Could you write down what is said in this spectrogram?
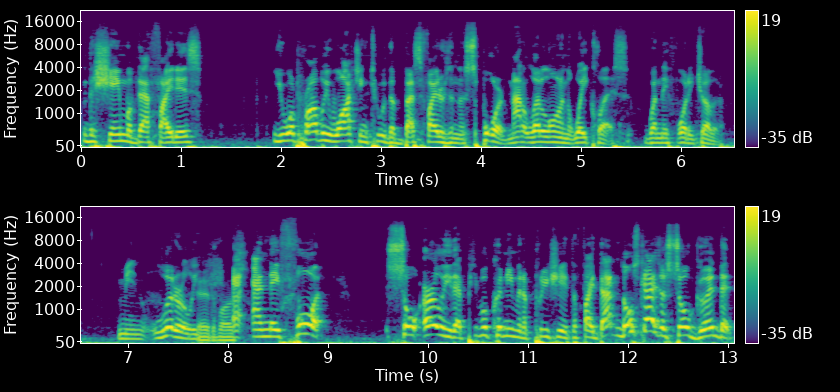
the shame of that fight is. You were probably watching two of the best fighters in the sport, not let alone in the weight class, when they fought each other. I mean, literally. A- and they fought so early that people couldn't even appreciate the fight. That those guys are so good that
